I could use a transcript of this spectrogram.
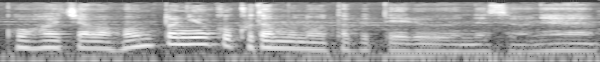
後輩ちゃんは本当によく果物を食べているんですよね。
